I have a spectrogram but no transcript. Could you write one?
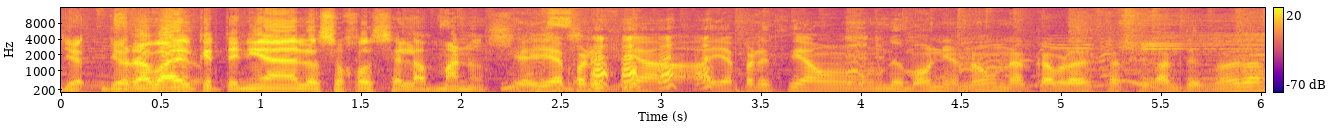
llo- lloraba el que tenía los ojos en las manos. Y ahí aparecía, ahí aparecía un demonio, ¿no? Una cabra de estas gigantes, ¿no era?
